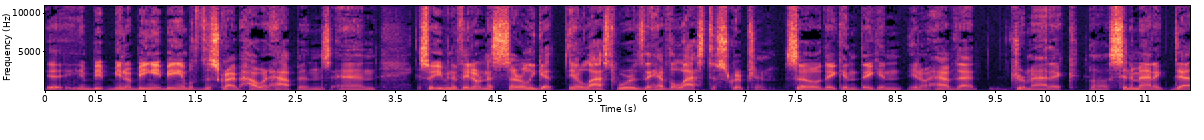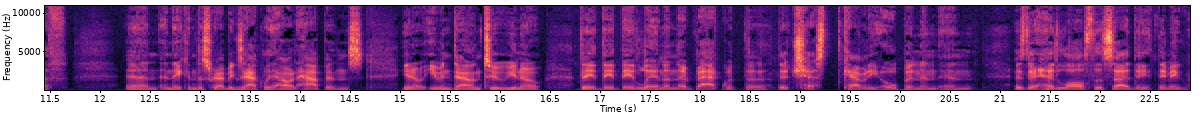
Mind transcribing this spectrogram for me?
you you know, being being able to describe how it happens, and so even if they don't necessarily get you know last words, they have the last description, so they can they can you know have that dramatic, uh, cinematic death. And, and they can describe exactly how it happens, you know, even down to you know they, they, they land on their back with the their chest cavity open, and, and as their head lolls to the side, they, they make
